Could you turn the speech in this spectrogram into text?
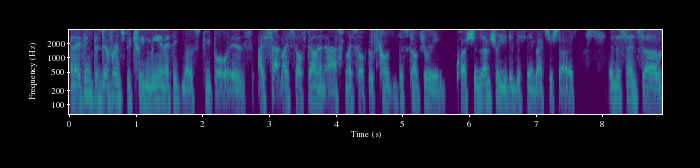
And I think the difference between me and I think most people is I sat myself down and asked myself those discomforting questions. I'm sure you did the same exercise in the sense of,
